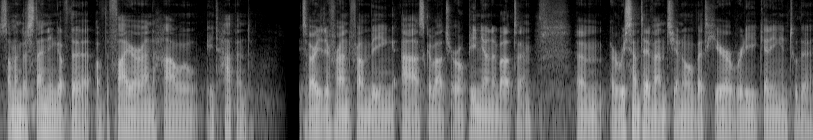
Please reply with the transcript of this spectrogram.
some understanding of the, of the fire and how it happened. It's very different from being asked about your opinion about um, um, a recent event, you know, but here really getting into the,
